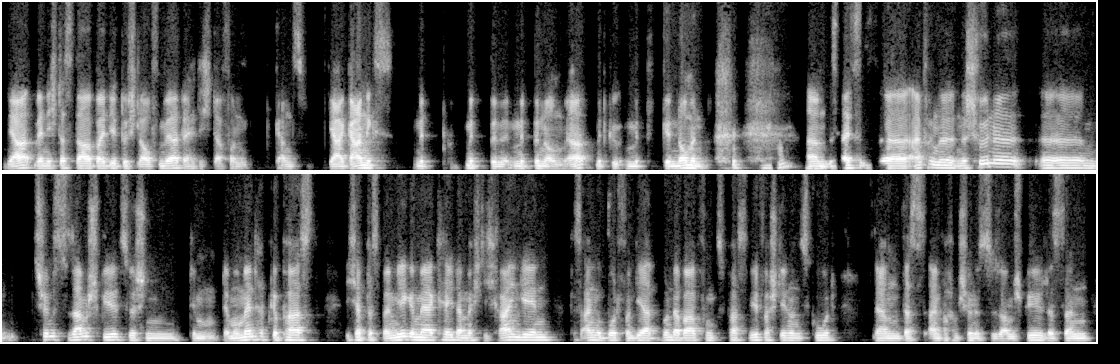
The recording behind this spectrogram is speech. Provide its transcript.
ja, wenn ich das da bei dir durchlaufen wäre, da hätte ich davon ganz, ja, gar nichts mit, mit, mitbenommen, ja, mit, mitgenommen. Mhm. ähm, das heißt, es ist äh, einfach eine, eine schöne, äh, schönes Zusammenspiel zwischen dem, der Moment hat gepasst, ich habe das bei mir gemerkt, hey, da möchte ich reingehen. Das Angebot von dir hat wunderbar funktioniert, wir verstehen uns gut. Ähm, das ist einfach ein schönes Zusammenspiel, das dann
